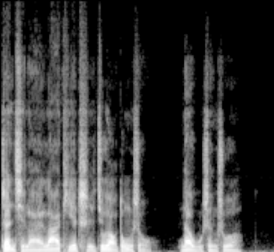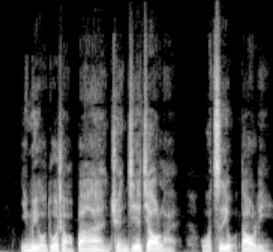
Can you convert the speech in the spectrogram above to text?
站起来拉铁尺就要动手。那武生说：“你们有多少办案，全皆叫来，我自有道理。”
